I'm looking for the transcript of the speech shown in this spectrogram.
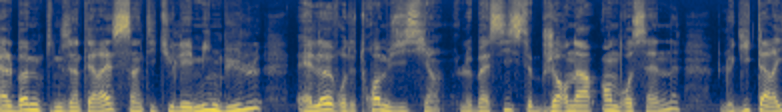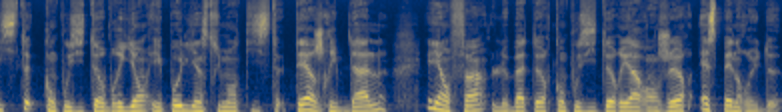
L'album qui nous intéresse, intitulé Minbull, est l'œuvre de trois musiciens, le bassiste Bjornar Androsen, le guitariste, compositeur brillant et polyinstrumentiste Terje Ribdal, et enfin le batteur, compositeur et arrangeur Espen Rude.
